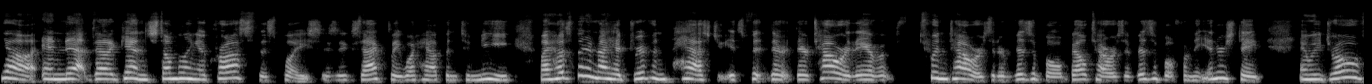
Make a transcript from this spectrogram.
Yeah, and that, that again, stumbling across this place is exactly what happened to me. My husband and I had driven past it's their their tower. They have twin towers that are visible, bell towers are visible from the interstate, and we drove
